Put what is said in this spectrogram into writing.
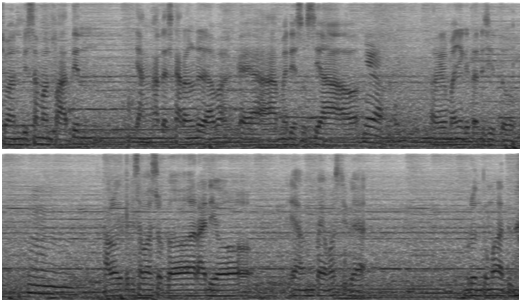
cuman bisa manfaatin yang ada sekarang udah apa kayak media sosial. Ya. Makin banyak kita di situ. Hmm. Kalau kita bisa masuk ke radio yang famous juga beruntung banget itu.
